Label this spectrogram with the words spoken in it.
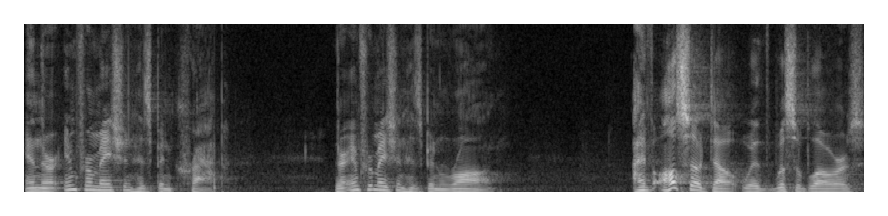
and their information has been crap. Their information has been wrong. I've also dealt with whistleblowers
